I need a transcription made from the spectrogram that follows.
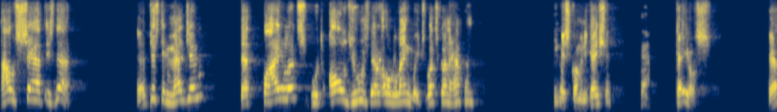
How sad is that? Yeah, just imagine that pilots would all use their own language. What's going to happen? Miscommunication. Yeah. Chaos. Yeah.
